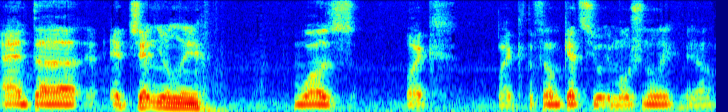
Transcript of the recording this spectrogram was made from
and uh, it genuinely was like like the film gets you emotionally, you know,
